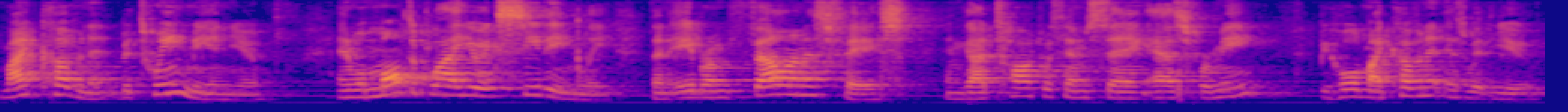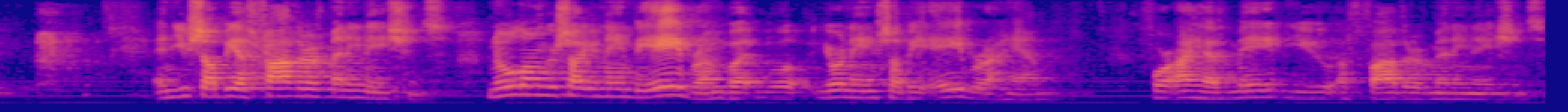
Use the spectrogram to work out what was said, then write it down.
my covenant between me and you, and will multiply you exceedingly. Then Abram fell on his face, and God talked with him, saying, As for me, behold, my covenant is with you, and you shall be a father of many nations. No longer shall your name be Abram, but will, your name shall be Abraham, for I have made you a father of many nations.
